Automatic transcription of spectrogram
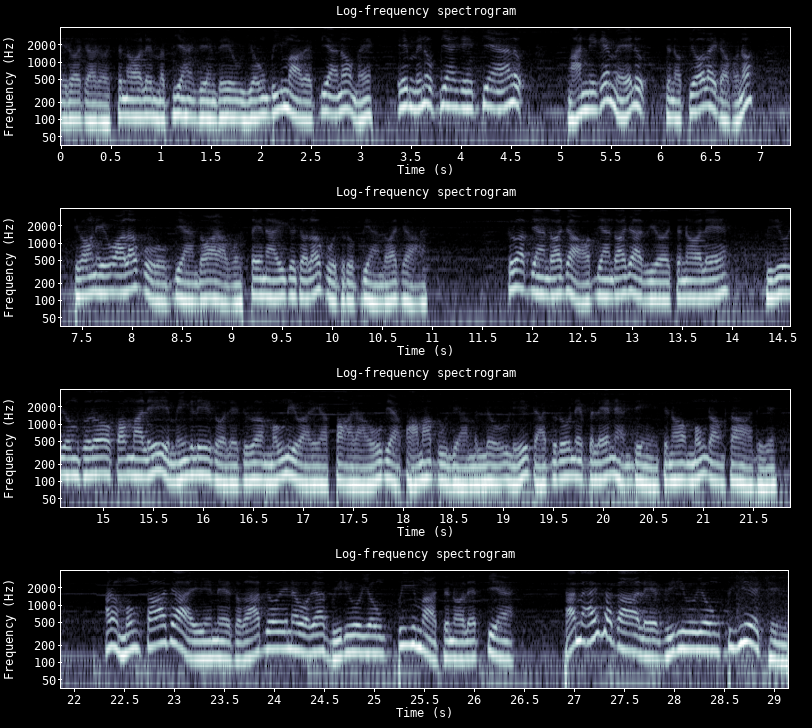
နေတော့ကြတော့ကျွန်တော်လည်းမပြန်ကျင်သေးဘူးယုံပြီးမှပဲပြန်တော့မယ်အေးမင်းတို့ပြန်ကျင်ပြန်လို့ငါနေခဲ့မယ်လို့ကျွန်တော်ပြောလိုက်တာပေါ့နော်ဒီကောင်တွေဟွာလောက်ကိုပြန်သွားတာပေါ့10နာရီကျော်ကျော်လောက်ကိုသူတို့ပြန်သွားကြတယ်သူတို့ကပြန်သွားကြအောင်ပြန်သွားကြပြီးတော့ကျွန်တော်လည်း ဗီဒီယိုယုံဆိုတော့ကောင်မလေးတွေမိန်းကလေးဆိုလဲသူတို့ကမုန်းနေပါတွေကပါတာဟုတ်ဗျဘာမှပူစရာမလိုဘူးလေဒါသူတို့နဲ့ပလဲနံတင်ရင်ကျွန်တော်မုန်းတောင်စားရသေးတယ်အဲ့တော့မုံစားကြရင်းနဲ့စကားပြောရင်းနဲ့ပေါ့ဗျာဗီဒီယိုယုံပြီးမှကျွန်တော်လည်းပြန်ဒါပေမဲ့အဲ့စကားကလည်းဗီဒီယိုယုံပြီးတဲ့အချိန်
